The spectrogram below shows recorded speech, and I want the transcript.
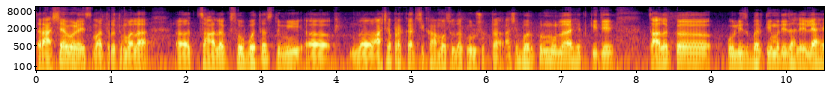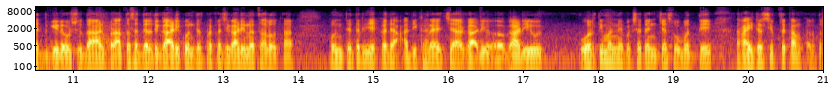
तर अशा वेळेस मात्र तुम्हाला चालकसोबतच चालक सोबतच तुम्ही अशा प्रकारची कामंसुद्धा करू शकता. असे भरपूर मुलं आहेत की जे चालक पोलीस भरतीमध्ये झालेले आहेत गेल्या वर्षीसुद्धा आणि पण आता सध्याला ते गाडी कोणत्याच प्रकारची गाडी न चालवता कोणत्या तरी एखाद्या अधिकाऱ्याच्या गाडी गाडीवरती म्हणण्यापेक्षा त्यांच्यासोबत ते रायटरशिपचं काम करतात.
